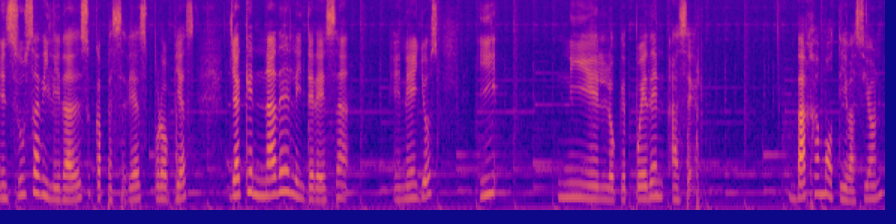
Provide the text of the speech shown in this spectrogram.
en sus habilidades o capacidades propias, ya que nadie le interesa en ellos y ni en lo que pueden hacer. Baja motivación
